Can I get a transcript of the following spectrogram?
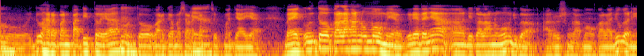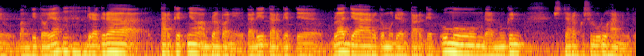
tubuh. Itu harapan Pak Tito ya Hmm. untuk warga masyarakat Iya. Sukma Jaya. Baik untuk kalangan umum ya, kelihatannya eh, di kalangan umum juga harus nggak mau kalah juga nih Bang Tito ya. Hmm, Kira-kira targetnya berapa nih? Tadi targetnya belajar, kemudian target umum dan mungkin secara keseluruhan gitu.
